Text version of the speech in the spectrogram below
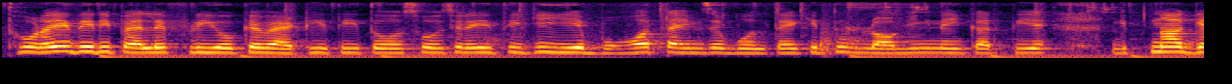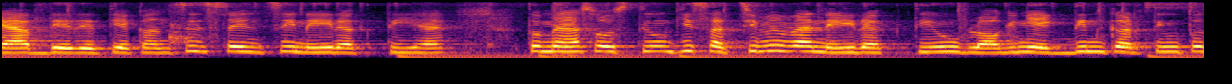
थोड़ा ही देरी पहले फ्री होके बैठी थी तो सोच रही थी कि ये बहुत टाइम से बोलते हैं कि तू व्लॉगिंग नहीं करती है, इतना गैप दे देती है कंसिस्टेंसी नहीं रखती है। तो मैं सोचती हूँ कि सच्ची में मैं नहीं रखती हूँ व्लॉगिंग एक दिन करती हूँ तो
